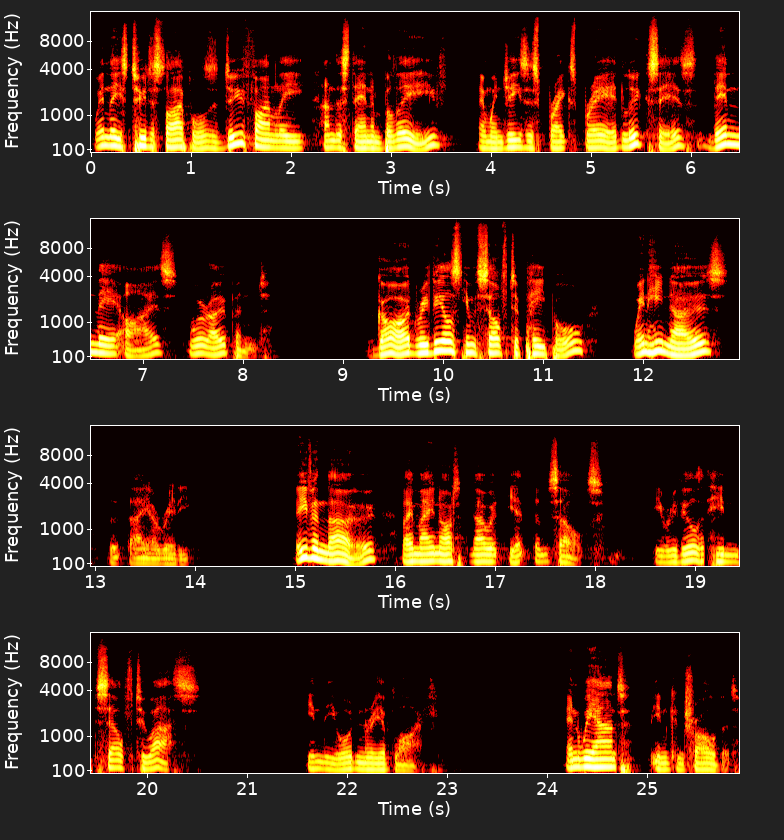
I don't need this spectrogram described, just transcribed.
When these two disciples do finally understand and believe, and when Jesus breaks bread, Luke says, then their eyes were opened. God reveals himself to people when he knows that they are ready. Even though they may not know it yet themselves, he reveals himself to us in the ordinary of life. And we aren't in control of it.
